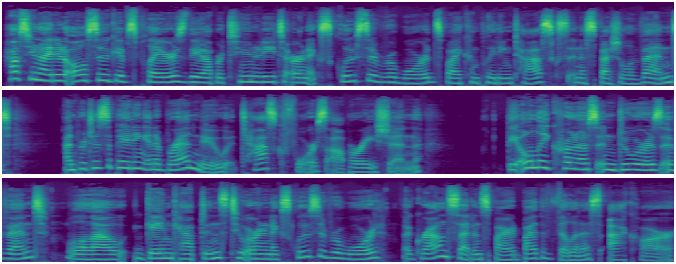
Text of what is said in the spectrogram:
House United also gives players the opportunity to earn exclusive rewards by completing tasks in a special event and participating in a brand new task force operation. The Only Kronos Endures event will allow game captains to earn an exclusive reward, a ground set inspired by the villainous Akar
